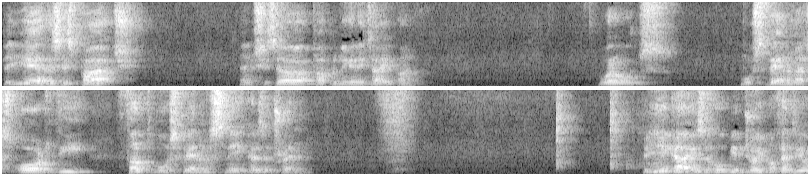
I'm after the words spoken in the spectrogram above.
But yeah, this is Patch, and she's a Papua New Guinea taipan. World's most venomous, or the third most venomous snake as it's written. But yeah guys, I hope you enjoyed my video.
